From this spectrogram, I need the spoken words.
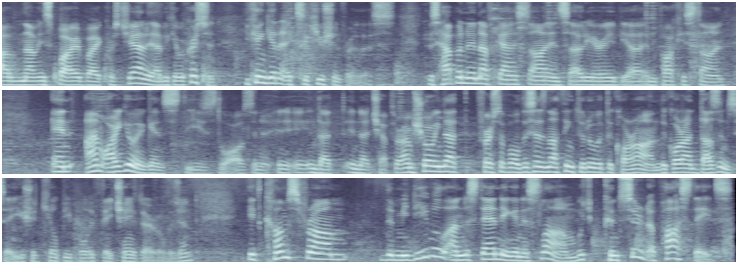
I'm now inspired by Christianity. I became a Christian." You can get an execution for this. This happened in Afghanistan, in Saudi Arabia, in Pakistan and I'm arguing against these laws in, in, in, that in that chapter. I'm showing that first of all, this has nothing to do with the Quran. The Quran doesn't say you should kill people if they change their religion. It comes from the medieval understanding in Islam, which considered apostates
